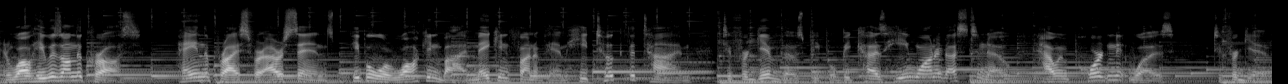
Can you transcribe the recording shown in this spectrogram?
And while he was on the cross, paying the price for our sins, people were walking by making fun of him. He took the time to forgive those people because he wanted us to know how important it was to forgive.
